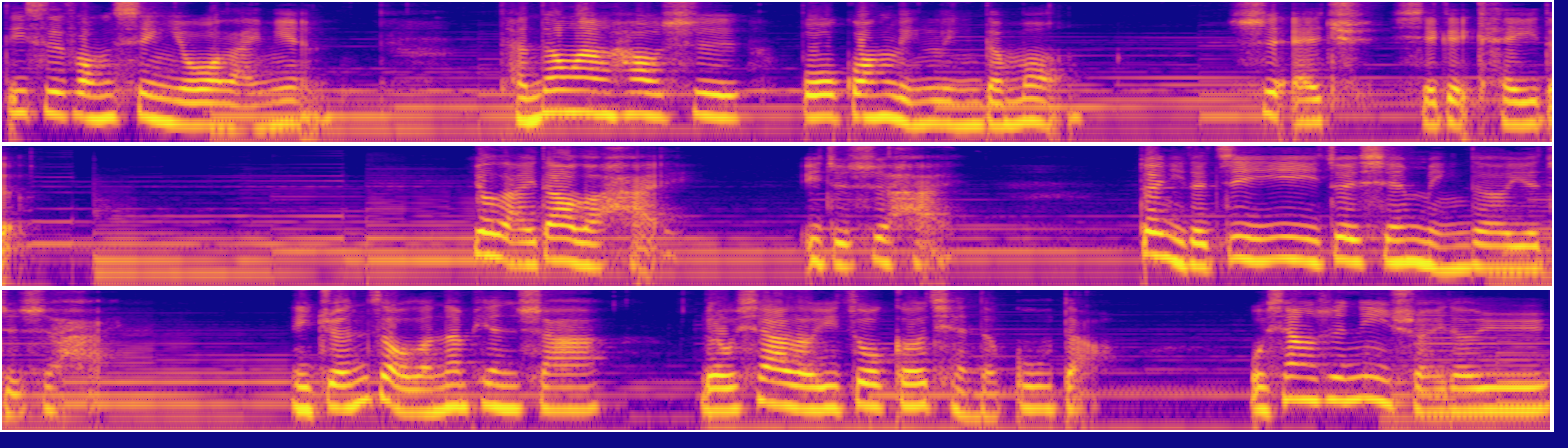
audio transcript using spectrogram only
第四封信由我来念，疼痛暗号是波光粼粼的梦，是 H 写给 K 的。又来到了海，一直是海。对你的记忆最鲜明的也只是海。你卷走了那片沙，留下了一座搁浅的孤岛。我像是溺水的鱼，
